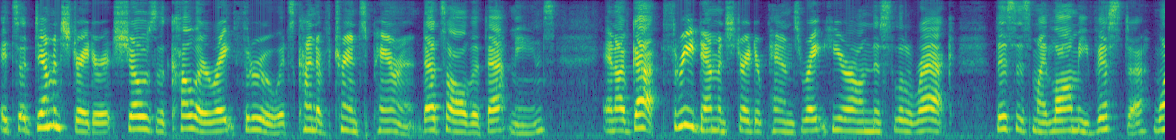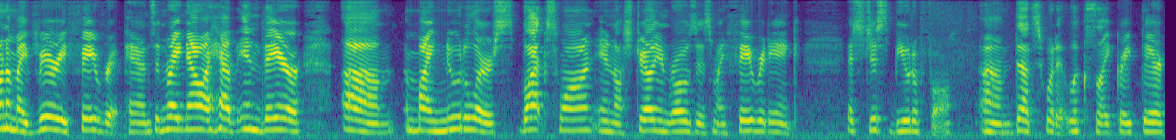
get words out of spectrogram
it's a demonstrator. It shows the color right through. It's kind of transparent. That's all that that means. And I've got three demonstrator pens right here on this little rack. This is my Lamy Vista, one of my very favorite pens. And right now I have in there um, my Noodler's Black Swan in Australian Roses, my favorite ink. It's just beautiful. Um, that's what it looks like right there.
